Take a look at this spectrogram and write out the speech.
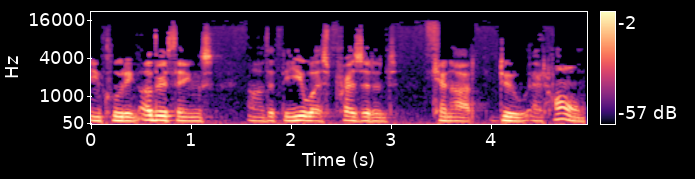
including other things uh, that the U.S. president cannot do at home.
